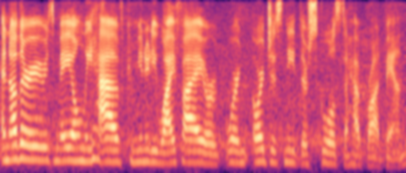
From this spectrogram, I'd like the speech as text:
and other areas may only have community Wi-Fi or, or, or just need their schools to have broadband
